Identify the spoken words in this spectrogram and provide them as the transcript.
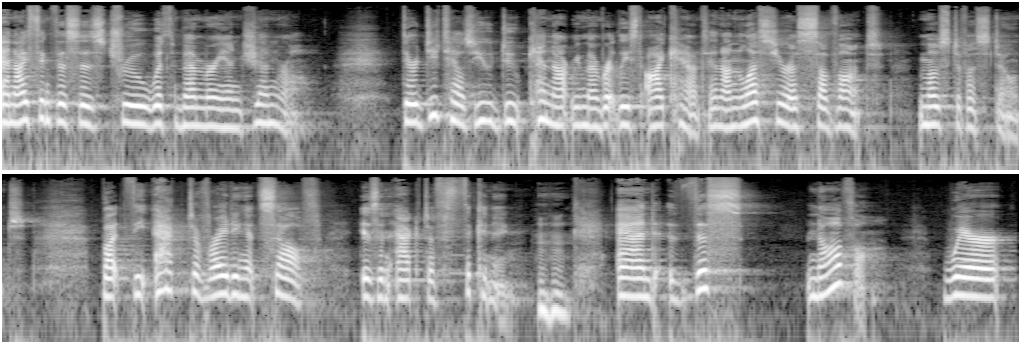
And I think this is true with memory in general. There are details you do cannot remember, at least I can't, and unless you're a savant, most of us don't. But the act of writing itself is an act of thickening. Mm-hmm. And this novel, where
